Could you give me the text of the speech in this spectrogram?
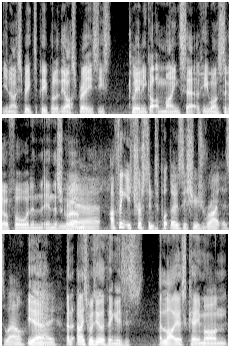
you know, I speak to people at the Ospreys. He's clearly got a mindset of he wants to go forward in, in the scrum. Yeah, I think you trust him to put those issues right as well. you Yeah, know. and, and I suppose the other thing is, is Elias came on,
